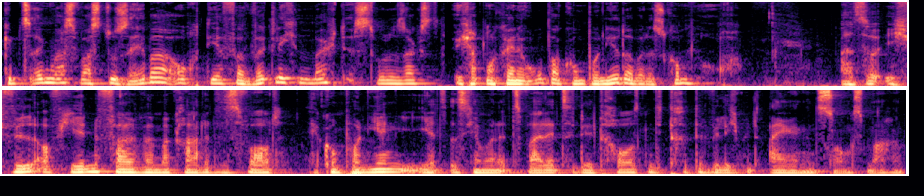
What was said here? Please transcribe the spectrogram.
Gibt es irgendwas, was du selber auch dir verwirklichen möchtest, wo du sagst, ich habe noch keine Oper komponiert, aber das kommt noch? Also ich will auf jeden Fall, wenn wir gerade das Wort ja, komponieren, jetzt ist ja meine zweite CD draußen, die dritte will ich mit eigenen Songs machen.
